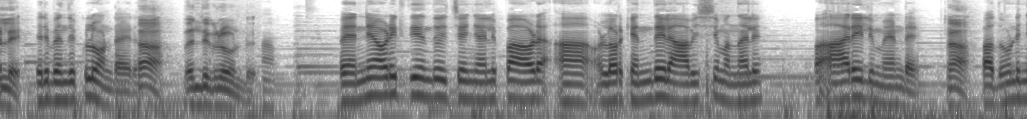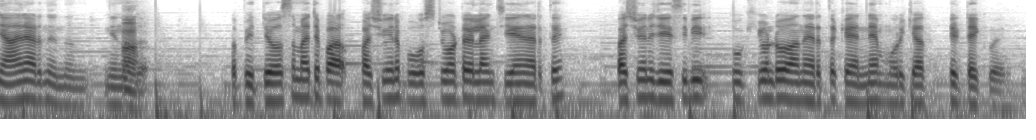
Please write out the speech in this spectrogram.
അല്ലേ? ഒരു ബന്ധുക്കളും ഉണ്ടായിരുന്നു. ആ ബന്ധുക്കളും ഉണ്ട് അപ്പൊ എന്നെ അവിടെ ഇരുത്തി എന്ത് വെച്ച് കഴിഞ്ഞാൽ ഇപ്പൊ അവിടെ ഉള്ളവർക്ക് എന്തെങ്കിലും ആവശ്യം വന്നാൽ ആരെങ്കിലും വേണ്ടേ? അപ്പൊ അതുകൊണ്ട് ഞാനായിരുന്നു നിന്ന് നിന്നത്. അപ്പൊ പിറ്റേ ദിവസം മറ്റേ പശുവിനെ പോസ്റ്റ്മോർട്ടം എല്ലാം ചെയ്യാൻ നേരത്തെ പശുവിനെ ജെ സി ബി തൂക്കിക്കൊണ്ട് പോകാൻ നേരത്തൊക്കെ എന്നെ മുറിക്കകത്തിട്ടേക്കുമായിരുന്നു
